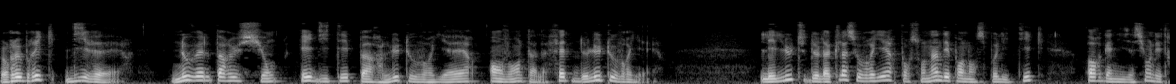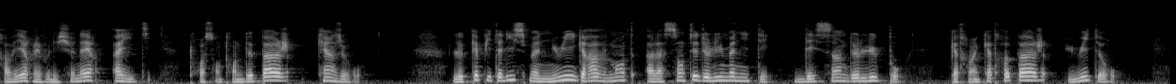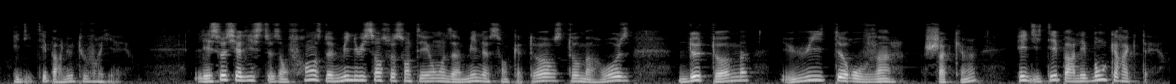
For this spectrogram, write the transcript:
Rubrique divers. Nouvelle parution éditée par Lutte ouvrière en vente à la fête de Lutte ouvrière. Les luttes de la classe ouvrière pour son indépendance politique, Organisation des travailleurs révolutionnaires Haïti. 332 pages, 15 euros. Le capitalisme nuit gravement à la santé de l'humanité. Dessin de Lupo. 84 pages, 8 euros. Édité par Lutte ouvrière. Les socialistes en France de 1871 à 1914, Thomas Rose, deux tomes, 8,20 euros chacun, édités par les bons caractères.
